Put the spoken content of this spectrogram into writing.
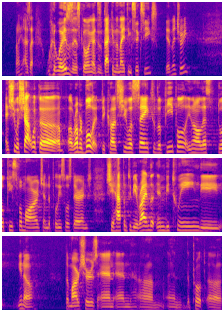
right? I was like, where, where is this going? This is back in the 1960s imagery. And she was shot with a, a, a, rubber bullet because she was saying to the people, you know, let's do a peaceful march, and the police was there, and she happened to be right in, the, in between the, you know, the marchers and, and, um, and the, pro, uh,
